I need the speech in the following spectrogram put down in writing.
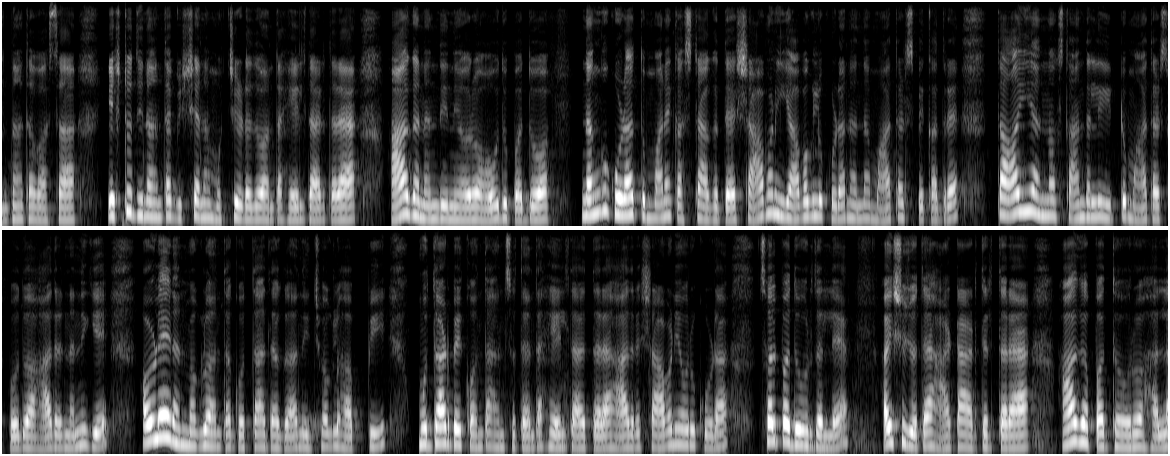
ಅಜ್ಞಾತವಾಸ, ಎಷ್ಟು ದಿನ ಅಂತ ವಿಷ ವಿಷಯನ ಮುಚ್ಚಿಡೋದು ಅಂತ ಹೇಳ್ತಾ ಇರ್ತಾರೆ. ಆಗ ನಂದಿನಿ ಅವರು, ಹೌದು ಪದ್ದು ನನಗೂ ಕೂಡ ತುಂಬಾ ಕಷ್ಟ ಆಗುತ್ತೆ. ಶ್ರಾವಣಿ ಯಾವಾಗಲೂ ಕೂಡ ನನ್ನ ಮಾತಾಡಿಸ್ಬೇಕಾದ್ರೆ ತಾಯಿ ಅನ್ನೋ ಸ್ಥಾನದಲ್ಲಿ ಇಟ್ಟು ಮಾತಾಡಿಸ್ಬೋದು. ಆದರೆ ನನಗೆ ಅವಳೇ ನನ್ನ ಮಗಳು ಅಂತ ಗೊತ್ತಾದಾಗ ನಿಜವಾಗ್ಲೂ ಅಪ್ಪಿ ಮುದ್ದಾಡಬೇಕು ಅಂತ ಅನಿಸುತ್ತೆ ಅಂತ ಹೇಳ್ತಾ ಇರ್ತಾರೆ. ಆದರೆ ಶ್ರಾವಣಿಯವರು ಕೂಡ ಸ್ವಲ್ಪ ದೂರದಲ್ಲೇ ಐಶು ಜೊತೆ ಆಟ ಆಡ್ತಿರ್ತಾರೆ. ಆಗ ಪದ್ದು ಅವರು, ಅಲ್ಲ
